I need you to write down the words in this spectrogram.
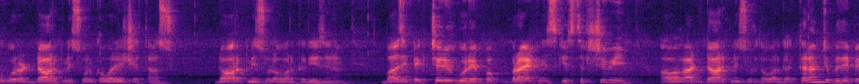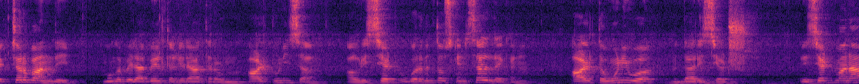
وګوره ډارکنس ورکولای شئ تاسو ډارکنس ولا ورکه دې ځنه بعضې پکچرې وګورئ په برایټنس کې ایستل شوي او هغه ډارکنس ورته ورکه کله هم چې په دې پکچر باندې مونږ بېلابېل تغیرات راوړو آلټ ونیسه او ریسیټ وګوره دلته اوس کینسل دی که نه آلټ ته ونیوه نو دا ریسیټ شو ریسیټ معنا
